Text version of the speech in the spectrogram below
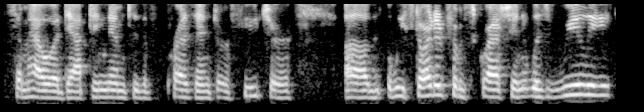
somehow adapting them to the present or future. Um, we started from scratch and it was really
